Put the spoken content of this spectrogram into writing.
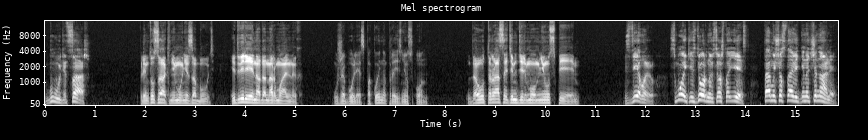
«Будет, Саш!» «Плинтуса к нему не забудь, и дверей надо нормальных!» Уже более спокойно произнес он. «До утра с этим дерьмом не успеем!» «Сделаю! С мойки сдерну все, что есть! Там еще ставить не начинали!»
